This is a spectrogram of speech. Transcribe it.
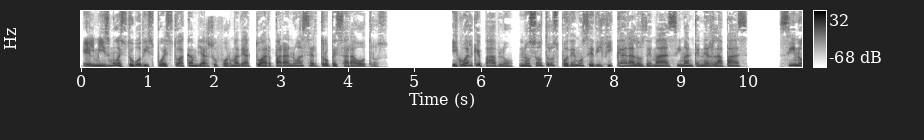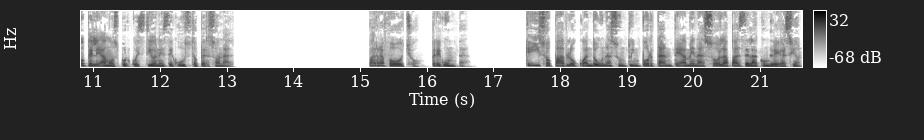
Él mismo estuvo dispuesto a cambiar su forma de actuar para no hacer tropezar a otros. Igual que Pablo, nosotros podemos edificar a los demás y mantener la paz si no peleamos por cuestiones de gusto personal. Párrafo 8. Pregunta. ¿Qué hizo Pablo cuando un asunto importante amenazó la paz de la congregación?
